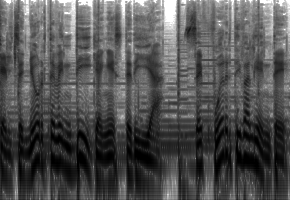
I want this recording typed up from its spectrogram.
Que el Señor te bendiga en este día. Sé fuerte y valiente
